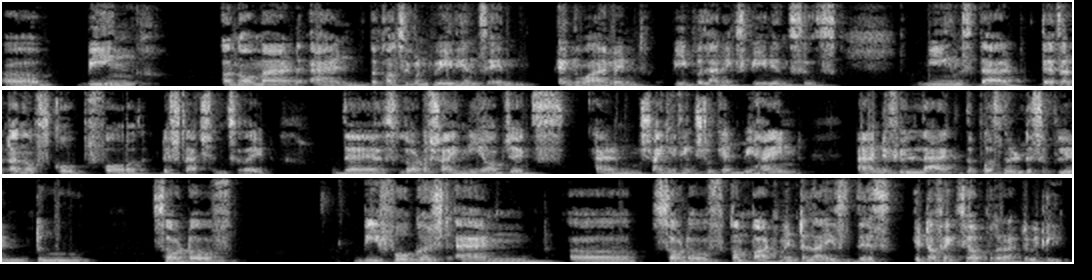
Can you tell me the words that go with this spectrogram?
Uh, being a nomad and the consequent variance in environment, people, and experiences means that there's a ton of scope for distractions, right? There's a lot of shiny objects and shiny things to get behind. And if you lack the personal discipline to sort of be focused and uh, sort of compartmentalize this, it affects your productivity.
